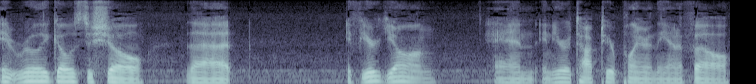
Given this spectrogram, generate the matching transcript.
it really goes to show that if you're young and and you're a top tier player in the NFL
